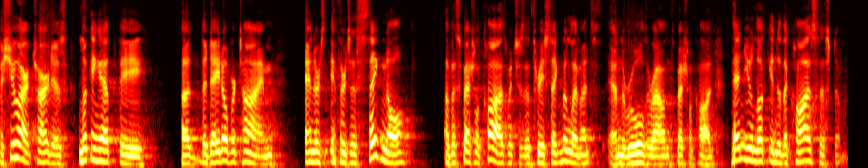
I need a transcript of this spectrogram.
A Shewhart chart is looking at the, uh, the date over time, and there's, if there's a signal of a special cause, which is the three sigma limits and the rules around special cause, then you look into the cause system.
